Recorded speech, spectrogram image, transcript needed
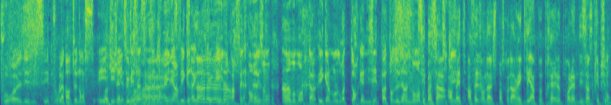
pour, euh, des- c'est pour la contenance. Et Ouais, déjà, Oui, mais ça, Ouais. ça, ça doit énerver Greg, Non, parce que, non, et il a parfaitement raison. À un moment, tu as également le droit de t'organiser, de pas attendre le dernier moment. C'est pas ça. En fait, en fait, on a, je pense qu'on a réglé à peu près le problème des inscriptions.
